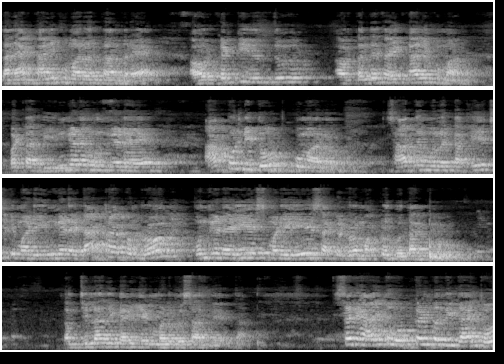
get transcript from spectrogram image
ನಾನು ಯಾಕೆ ಕಾಳಿಕುಮಾರ್ ಅಂತ ಅಂದ್ರೆ, ಅವ್ರು ಕಟ್ಟಿದ್ದು ಅವ್ರ ತಂದೆ ತಾಯಿ ಕಾಳಿಕುಮಾರ್ ಬಟ್ ಅದು ಹಿಂದ್ಗಡೆ, ಮುಂದ್ಗಡೆ ಹಾಕೊಂಡಿದ್ದು ಕುಮಾರ್. ಸಾಧನೆ ಮೂಲಕ ಪಿ ಎಚ್ ಡಿ ಮಾಡಿ ಹಿಂದ್ಗಡೆ ಡಾಕ್ಟರ್ ಹಾಕೊಂಡ್ರು, ಮುಂದ್ಗಡೆ ಐ ಎಸ್ ಮಾಡಿ ಐ ಎಸ್ ಹಾಕೊಂಡ್ರು ಮಕ್ಕಳು ಗೊತ್ತಾಗ್ಬೇಕು ನಮ್ಮ ಜಿಲ್ಲಾಧಿಕಾರಿ ಏನ್ ಮಾಡೋದು ಸಾಧ್ಯ ಅಂತ. ಸರಿ, ಆಯ್ತು, ಒಪ್ಕೊಂಡು ಬಂದಿದ್ದಾಯ್ತು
